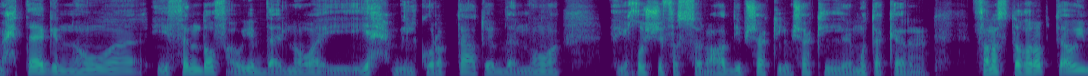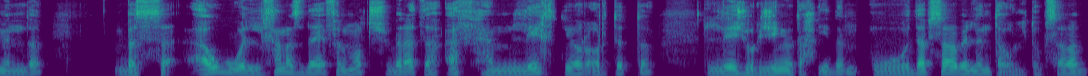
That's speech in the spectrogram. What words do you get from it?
محتاج إن هو ي fend off أو يبدأ إن هو يحمي الكرة بتاعته يبدأ إن هو يخش في الصراعات دي بشكل بشكل متكرر. فأنا استغربت قوي من ده. بس أول خمس دقائق في الماتش بدأت أفهم ليه اختيار أرتيتا لجورجينيو تحديدا وده بسبب اللي أنت قلته بسبب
